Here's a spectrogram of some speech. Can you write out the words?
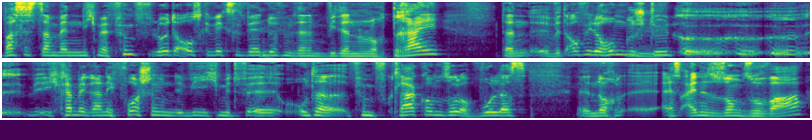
was ist dann, wenn nicht mehr fünf Leute ausgewechselt werden dürfen, dann wieder nur noch drei? Dann äh, wird auch wieder rumgestöhnt. Äh, äh, äh, ich kann mir gar nicht vorstellen, wie ich mit unter fünf klarkommen soll, obwohl das noch erst eine Saison so war.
